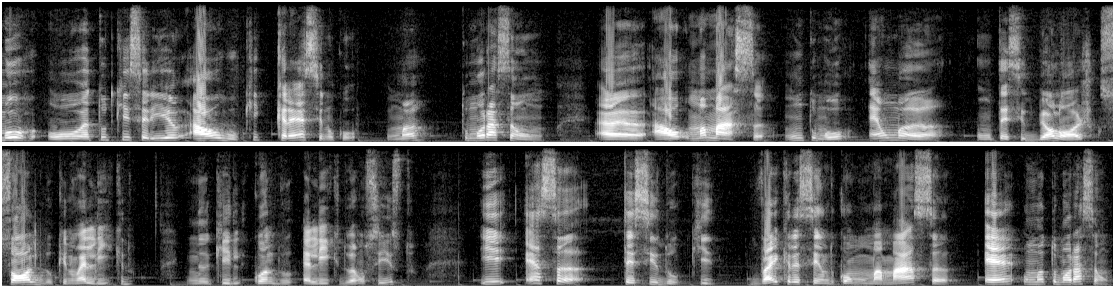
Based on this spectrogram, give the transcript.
Tumor ou é tudo que seria algo que cresce no corpo, uma tumoração, é, uma massa. Um tumor é uma, um tecido biológico sólido que não é líquido, que quando é líquido é um cisto, e esse tecido que vai crescendo como uma massa é uma tumoração.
